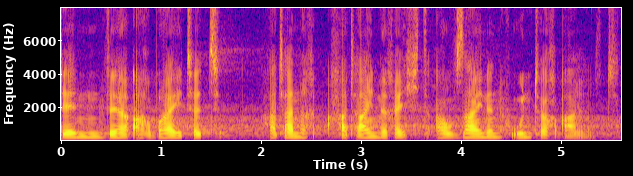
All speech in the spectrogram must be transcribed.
Denn wer arbeitet, hat ein, hat ein Recht auf seinen Unterhalt.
